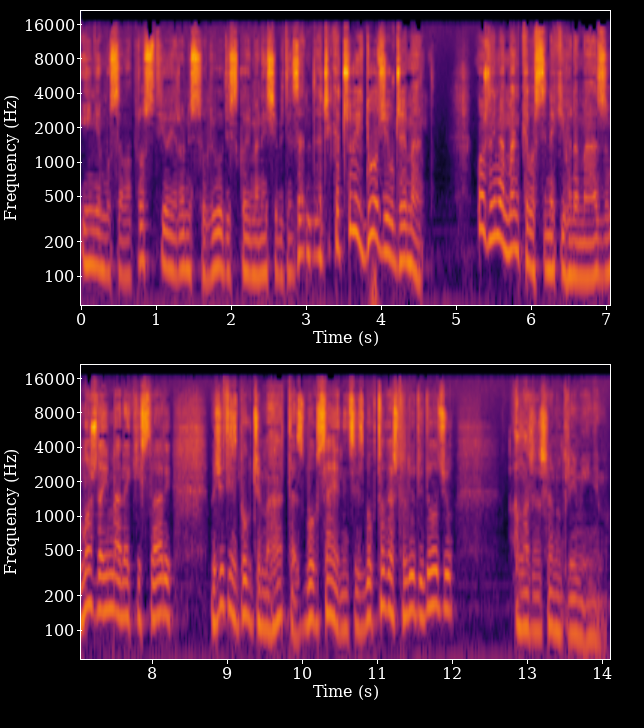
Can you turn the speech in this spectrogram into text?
i njemu sam oprostio jer oni su ljudi s kojima neće biti znači kad čovjek dođe u džemat možda ima manjkavosti nekih u namazu možda ima nekih stvari međutim zbog džemata, zbog zajednice zbog toga što ljudi dođu Allah Đelešanu primi njemu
